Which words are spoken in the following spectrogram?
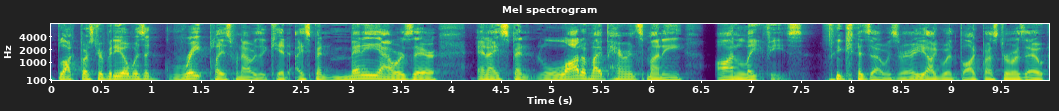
Blockbuster Video was a great place when I was a kid. I spent many hours there and I spent a lot of my parents' money on late fees because I was very young when Blockbuster was out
